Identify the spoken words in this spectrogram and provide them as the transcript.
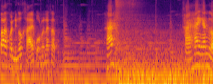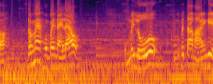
ป้าคนหนึ่งเขาขายให้ผมแล้วนะครับ ฮะ ขายให้งั้นเหรอ แล้วแม่ผมไปไหนแล้ว ผมไม่รู้ คุณก็ไปตามหาเองดิ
